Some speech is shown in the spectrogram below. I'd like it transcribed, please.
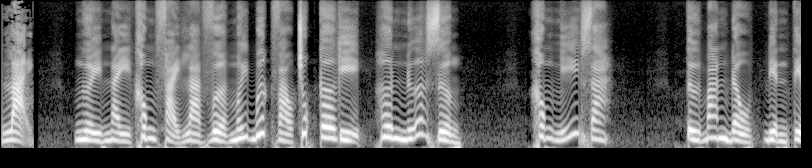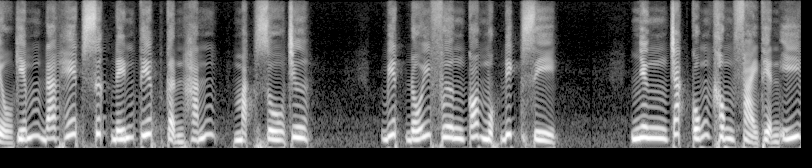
lại. Người này không phải là vừa mới bước vào trúc cơ kỳ, hơn nữa dường. Không nghĩ ra. Từ ban đầu, Điền Tiểu Kiếm đã hết sức đến tiếp cận hắn, mặc dù chưa biết đối phương có mục đích gì. Nhưng chắc cũng không phải thiện ý.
